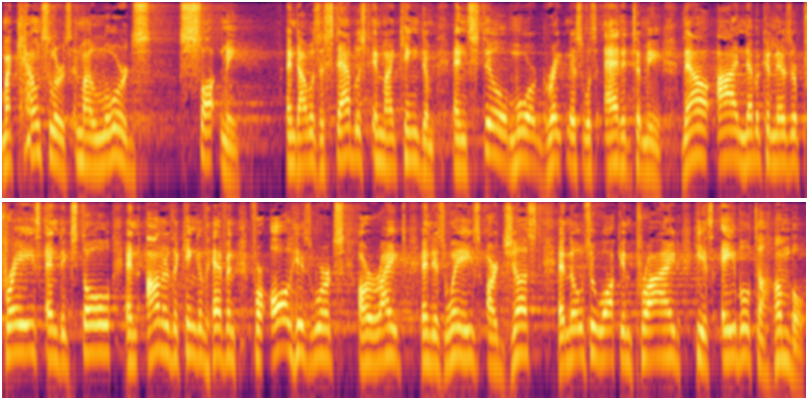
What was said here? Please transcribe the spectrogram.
My counselors and my lords sought me and I was established in my kingdom, and still more greatness was added to me. Now I, Nebuchadnezzar, praise and extol and honor the King of heaven, for all his works are right and his ways are just, and those who walk in pride he is able to humble.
